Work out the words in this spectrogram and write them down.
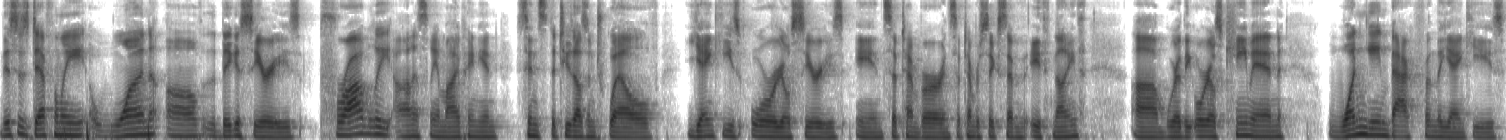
This is definitely one of the biggest series, probably honestly, in my opinion, since the 2012 Yankees Orioles series in September and September 6th, 7th, 8th, 9th, um, where the Orioles came in one game back from the Yankees.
